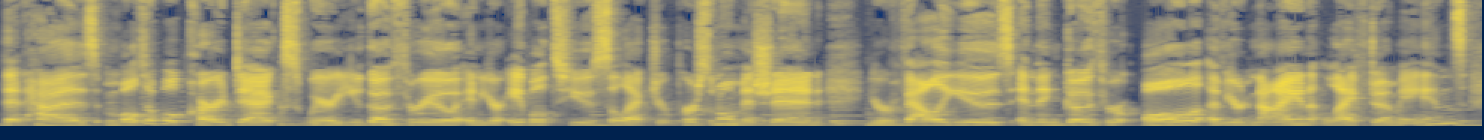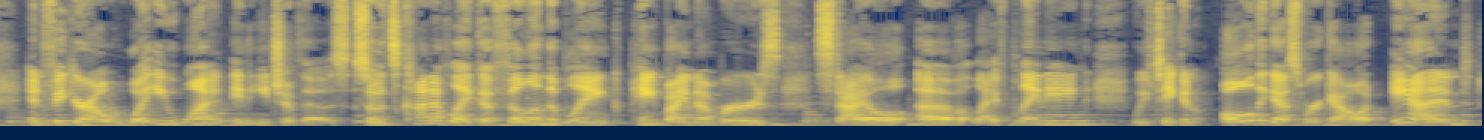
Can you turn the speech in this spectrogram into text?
that has multiple card decks where you go through and you're able to select your personal mission, your values, and then go through all of your nine life domains and figure out what you want in each of those. So it's kind of like a fill in the blank, paint by numbers style of life planning. We've taken all the guesswork out and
